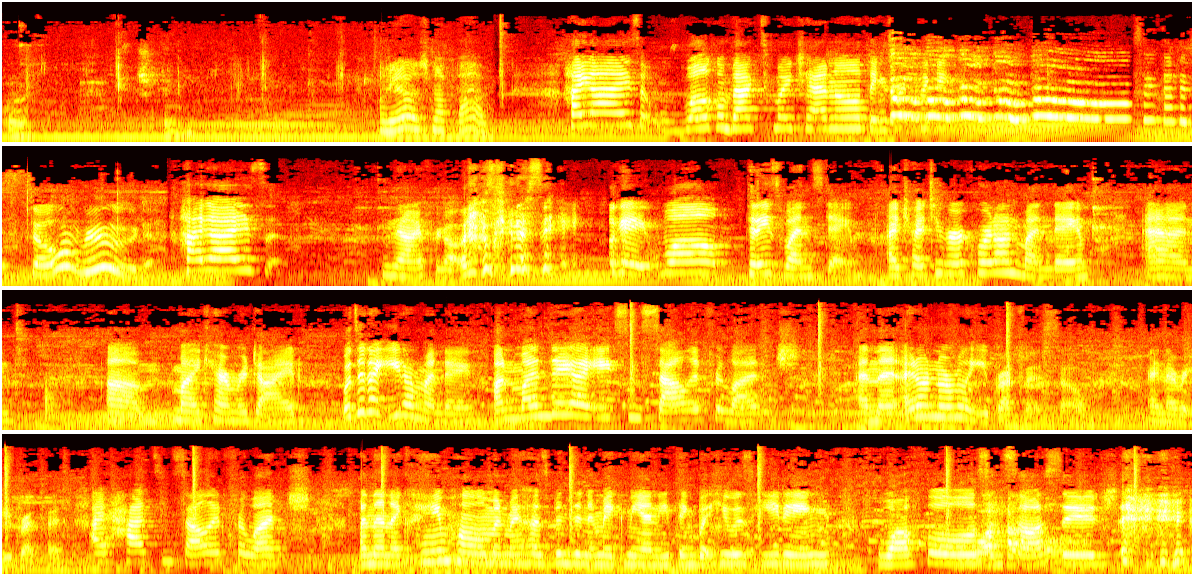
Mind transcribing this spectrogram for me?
What? Chicken? Yeah, it's not bad. Hi guys, welcome back to my channel. Thanks for clicking. That is so rude. Hi guys. Now I forgot what I was gonna say. Okay, well, today's Wednesday. I tried to record on Monday and um, my camera died. What did I eat on Monday? On Monday, I ate some salad for lunch. And then, I don't normally eat breakfast, so I never eat breakfast. I had some salad for lunch and then I came home and my husband didn't make me anything, but he was eating waffles wow. and sausage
